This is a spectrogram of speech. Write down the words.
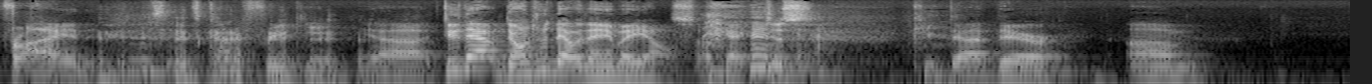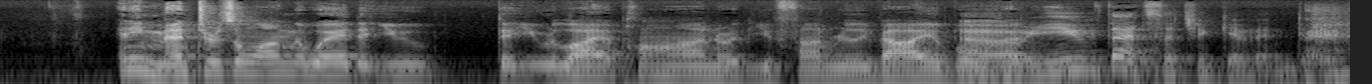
fry. And it's, it's kind of freaky. Yeah, do that. Don't do that with anybody else. Okay, just keep that there. Um, any mentors along the way that you that you rely upon or that you found really valuable? Oh, that- you, that's such a given, Dave.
